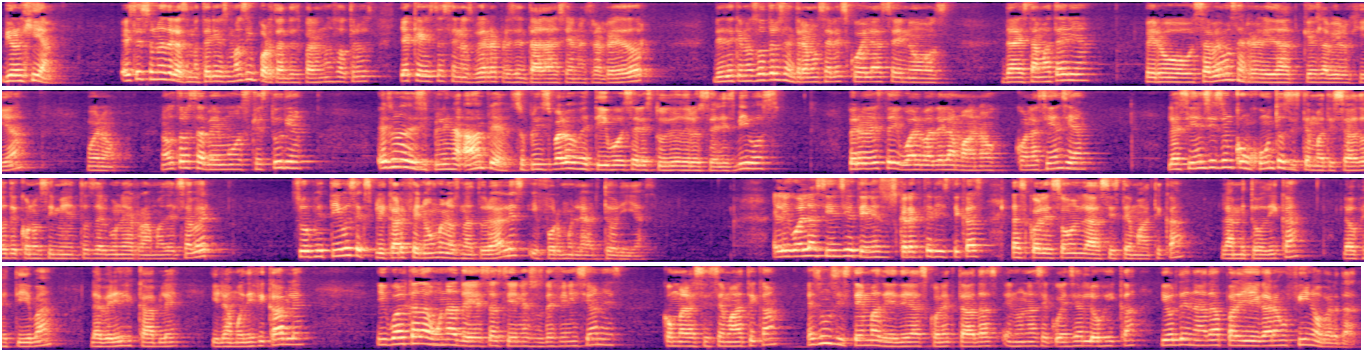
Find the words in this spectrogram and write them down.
Biología. Esta es una de las materias más importantes para nosotros, ya que ésta se nos ve representada hacia nuestro alrededor. Desde que nosotros entramos a la escuela se nos da esta materia, pero ¿sabemos en realidad qué es la biología? Bueno, nosotros sabemos que estudia. Es una disciplina amplia, su principal objetivo es el estudio de los seres vivos, pero este igual va de la mano con la ciencia. La ciencia es un conjunto sistematizado de conocimientos de alguna rama del saber. Su objetivo es explicar fenómenos naturales y formular teorías. Al igual la ciencia tiene sus características, las cuales son la sistemática, la metódica, la objetiva, la verificable y la modificable. Igual cada una de estas tiene sus definiciones, como la sistemática es un sistema de ideas conectadas en una secuencia lógica y ordenada para llegar a un fin o verdad.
